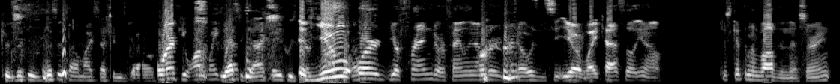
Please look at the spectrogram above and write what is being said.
Because this is this is how my sessions go. Or if you want White Yes, Castle, yes, exactly. If you or your friend or family member knows the CEO of White Castle, you know, just get them involved in this, all right?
